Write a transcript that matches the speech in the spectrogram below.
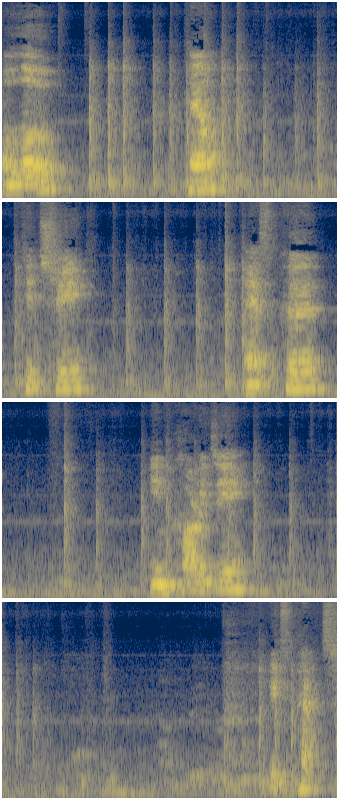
allow, tell, teach, ask, encourage, expect,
